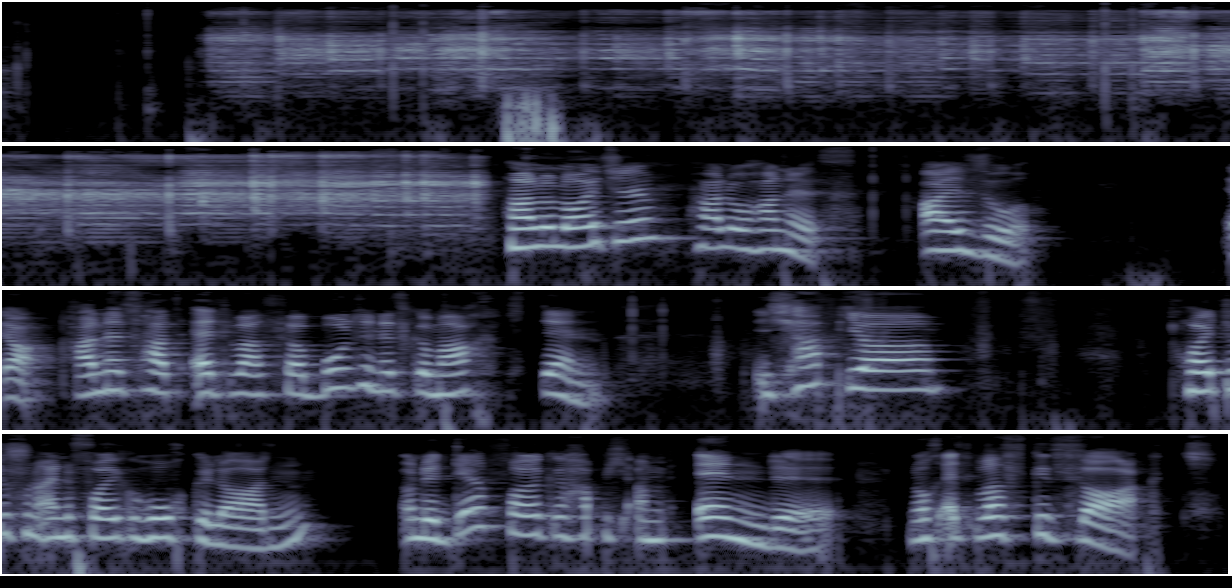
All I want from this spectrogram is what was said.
Hallo Leute, hallo Hannes. Also, ja, Hannes hat etwas Verbotenes gemacht, denn ich habe ja heute schon eine Folge hochgeladen und in der Folge habe ich am Ende noch etwas gesagt.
